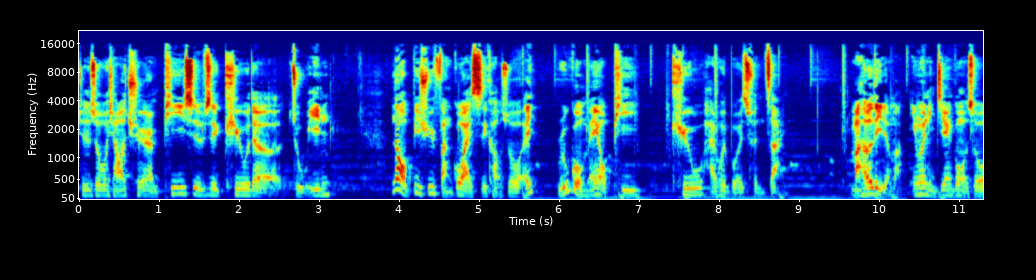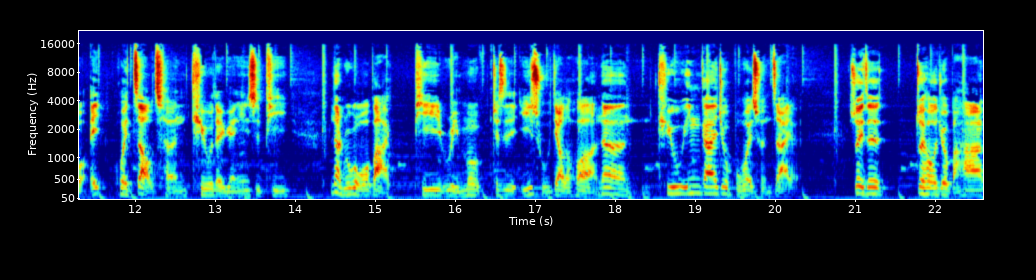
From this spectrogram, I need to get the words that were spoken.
就是说我想要确认 P 是不是 Q 的主因，那我必须反过来思考说，诶，如果没有 P，Q 还会不会存在？蛮合理的嘛，因为你今天跟我说，诶，会造成 Q 的原因是 P，那如果我把 P remove 就是移除掉的话，那 Q 应该就不会存在了。所以这最后就把它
